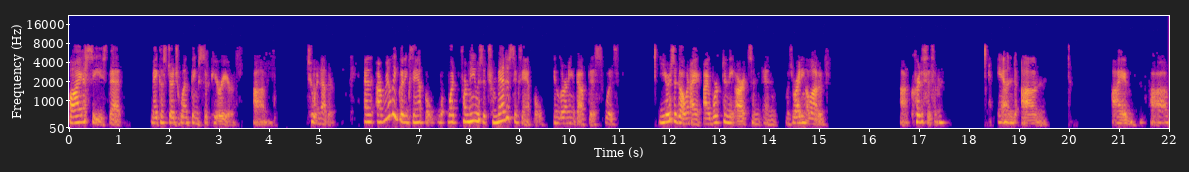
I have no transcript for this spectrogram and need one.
biases that make us judge one thing superior um, to another. And a really good example, what for me was a tremendous example in learning about this was years ago when I, I worked in the arts and, and was writing a lot of uh, criticism. And um, I uh,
